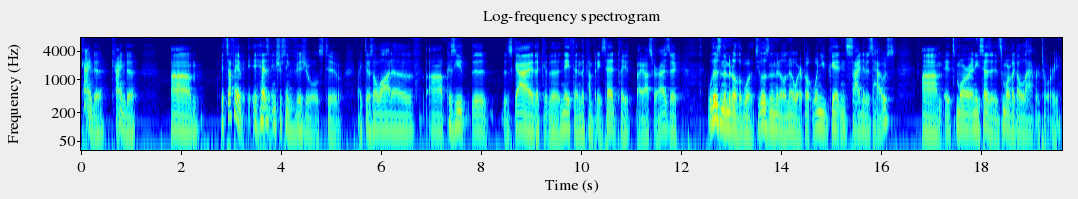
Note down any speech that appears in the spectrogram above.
kind of kind of um it's definitely it has interesting visuals too like there's a lot of because he the this guy the, the nathan the company's head played by oscar isaac lives in the middle of the woods. He lives in the middle of nowhere. But when you get inside of his house um it's more and he says it, it's more of like a laboratory.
